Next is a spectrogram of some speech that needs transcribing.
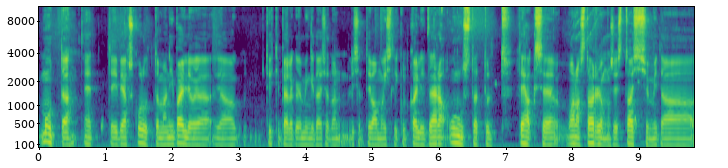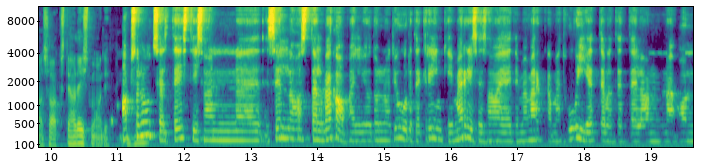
muuta, et ei peaks kulutama nii palju ja, ja tihtipeale ka mingid asjad on lihtsalt ebamõistlikult kallid, ära unustatult tehakse vanast harjumusest asju, mida saaks teha teistmoodi. absoluutselt, Eestis on äh, sel aastal väga palju tulnud juurde Greenkey märgise saajaid ja me märkame, et huvi ettevõtetel on, on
